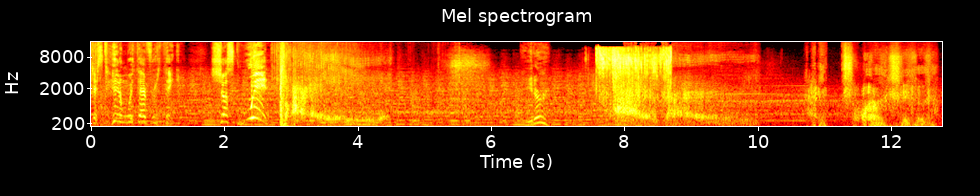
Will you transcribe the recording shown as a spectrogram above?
Just hit him with everything. Just win! Peter? I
